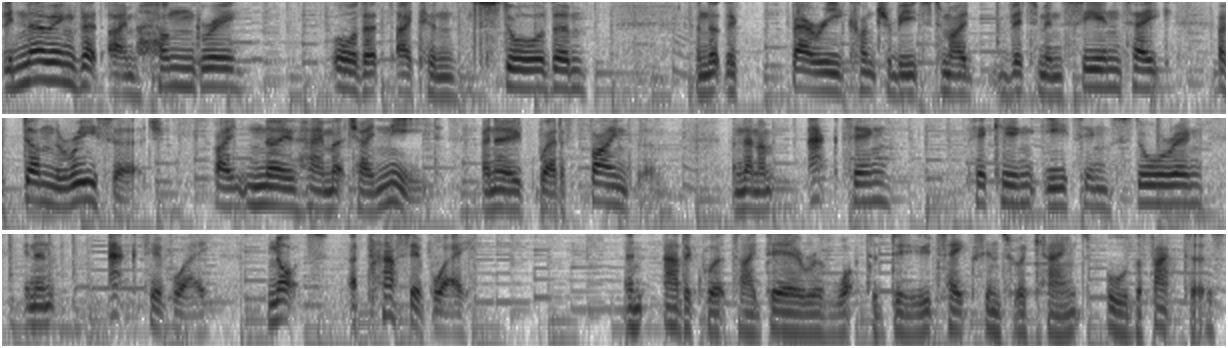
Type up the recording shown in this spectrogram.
In knowing that I'm hungry, or that I can store them, and that the berry contributes to my vitamin C intake, I've done the research. I know how much I need, I know where to find them, and then I'm acting, picking, eating, storing in an active way, not a passive way. An adequate idea of what to do takes into account all the factors,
